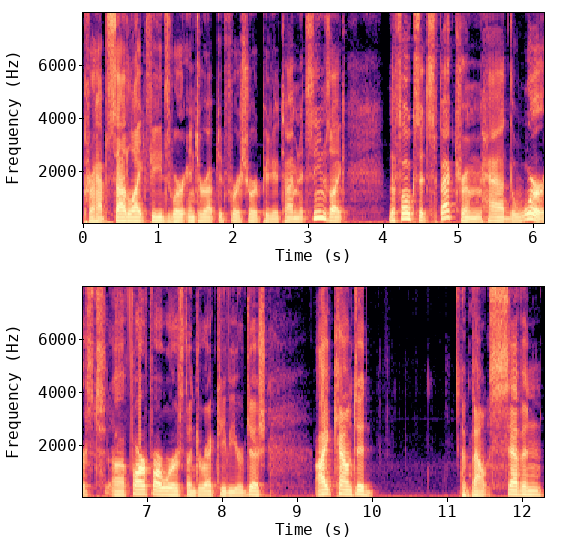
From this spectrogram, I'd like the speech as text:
perhaps satellite feeds were interrupted for a short period of time. And it seems like the folks at Spectrum had the worst, uh, far, far worse than DirecTV or Dish. I counted about seven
